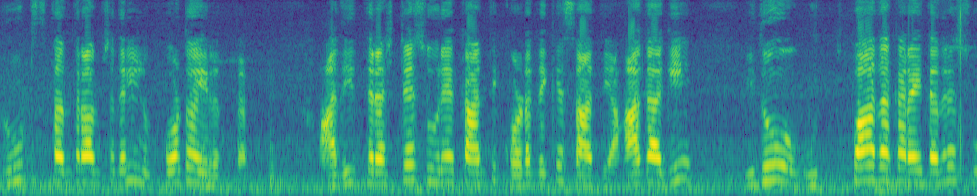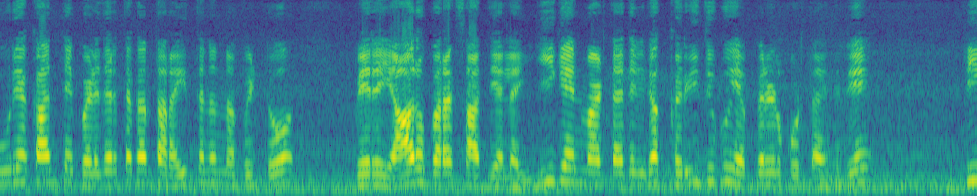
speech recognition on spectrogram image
ಫ್ರೂಟ್ಸ್ ತಂತ್ರಾಂಶದಲ್ಲಿ ಫೋಟೋ ಇರುತ್ತೆ. ಅದಿದ್ರಷ್ಟೇ ಸೂರ್ಯಕಾಂತಿ ಕೊಡೋದಕ್ಕೆ ಸಾಧ್ಯ. ಹಾಗಾಗಿ ಇದು ಉತ್ಪಾದಕ ರೈತ ಅಂದ್ರೆ ಸೂರ್ಯಕಾಂತಿ ಬೆಳೆದಿರ್ತಕ್ಕಂಥ ರೈತನನ್ನ ಬಿಟ್ಟು ಬೇರೆ ಯಾರು ಬರಕ್ ಸಾಧ್ಯ ಇಲ್ಲ. ಈಗ ಏನ್ ಮಾಡ್ತಾ ಇದ್ದೀವಿ? ಈಗ ಖರೀದಿಗೂ ಹೆಬ್ಬೆರಳು ಕೊಡ್ತಾ ಇದ್ದೀವಿ. ಪಿ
